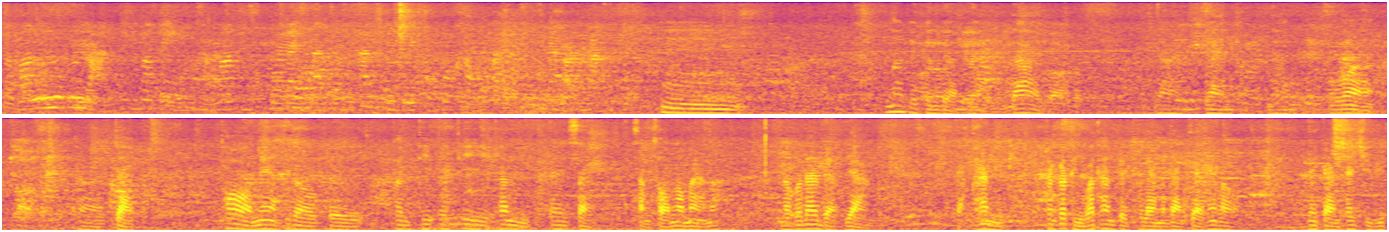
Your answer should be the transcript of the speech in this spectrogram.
แบบว่ารุ่นลูกรุ่นหลานที่ว่าตัวเองสามารถเป็นแรงบันดาลใจในการใช้ชีวิตของพวกเขาอะไรแบบนี้ได้ไหมคะอืมน่าจะเป็นแบบอย่างได้ได้ได้ครับได้เพราะว่าอ่าจากพ่อแม่ที่เราเคยท่านที่ที่ท่านได้สั่ง สั่งสอนเรามาเนาะเราก็ได้แบบอย่างจากท่าน ท่านก็ถือว่าท่านเป็นแรงบันดาลใจให้เราในการใช้ชีวิต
